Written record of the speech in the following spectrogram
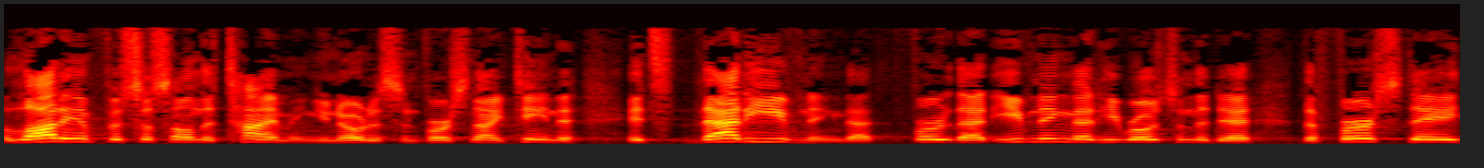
a, lot of emphasis on the timing. You notice in verse 19 that it's that evening, that, fir- that evening that he rose from the dead, the first day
